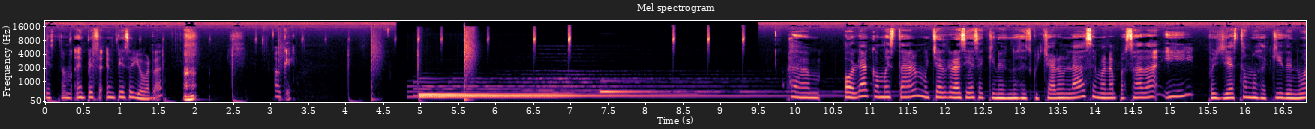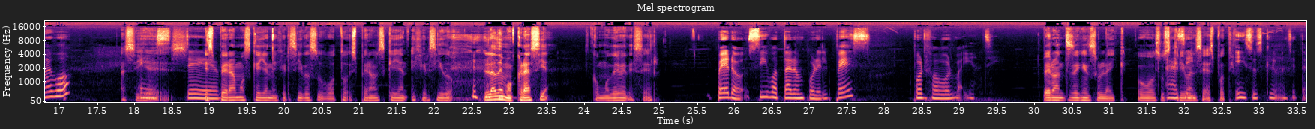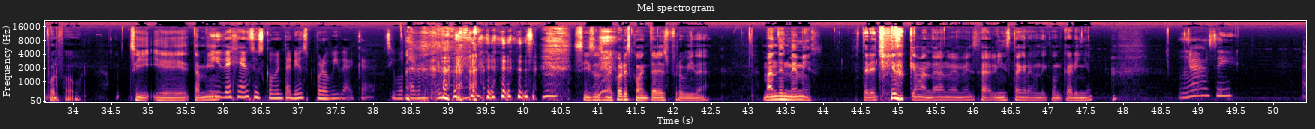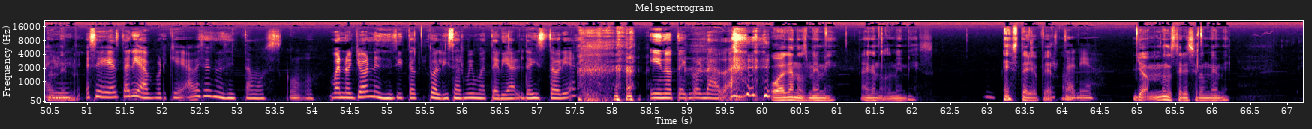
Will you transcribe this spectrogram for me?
Estamos- empiezo, empiezo yo, ¿verdad? Ajá. Ok. Hola, ¿cómo están? Muchas gracias a quienes nos escucharon la semana pasada y pues ya estamos aquí de nuevo. Así Este- es. Esperamos que hayan ejercido su voto, esperamos que hayan ejercido la democracia como debe de ser. Pero si votaron por el PES, por favor váyanse. Pero antes dejen su like o suscríbanse a Spotify, Y suscríbanse también. por favor. Sí, eh, también, Y dejen sus comentarios pro vida acá, si votaron por sí, sus mejores comentarios pro vida. Manden memes. Estaría chido que mandaran memes al Instagram de Con Cariño. Ah, sí. Ahí- sí, estaría, porque a veces necesitamos como... Bueno, yo necesito actualizar mi material de historia y no tengo nada. O háganos meme, háganos memes. Estaría perro. Estaría. Yo me gustaría hacer un meme.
